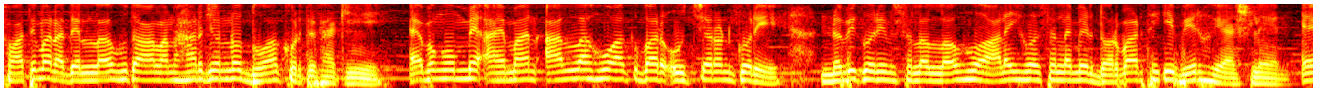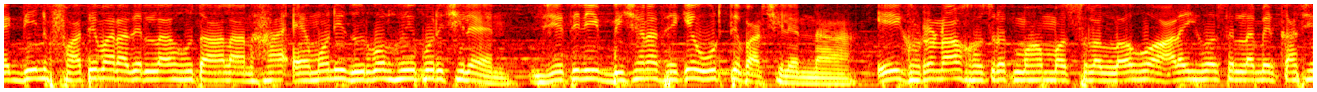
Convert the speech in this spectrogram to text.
ফাতেমা রাদেল্লাহ তালানহার জন্য দোয়া করতে থাকে এবং উম্মে আয়মান আল্লাহু আকবার উচ্চারণ করে নবী করিম সাল্লাহু আলাইসাল্লামের দরবার থেকে বের হয়ে আসলেন। একদিন ফাতেমা রাদেল্লাহ তালানহা এমনই দুর্বল হয়ে পড়েছিলেন যে তিনি বিছানা থেকে উঠতে পারছিলেন না। এই ঘটনা হজরত মোহাম্মদ সাল্লাহু আলাইসাল্লামের কাছে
